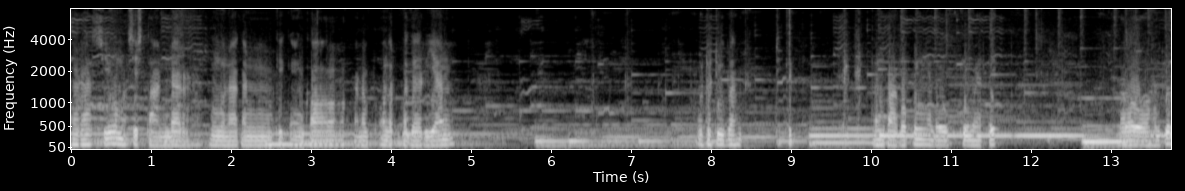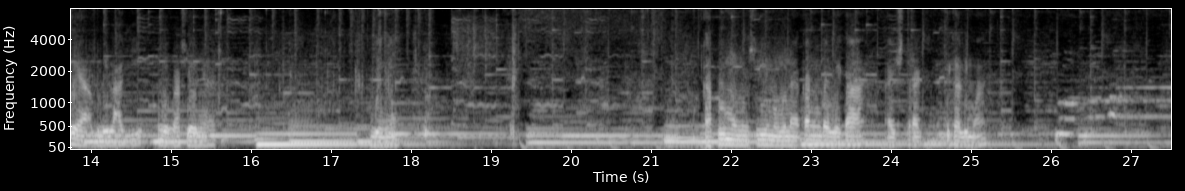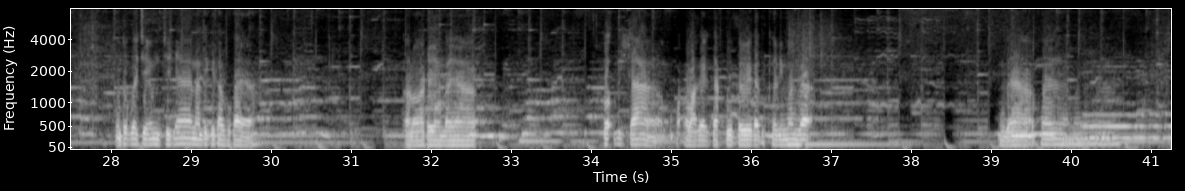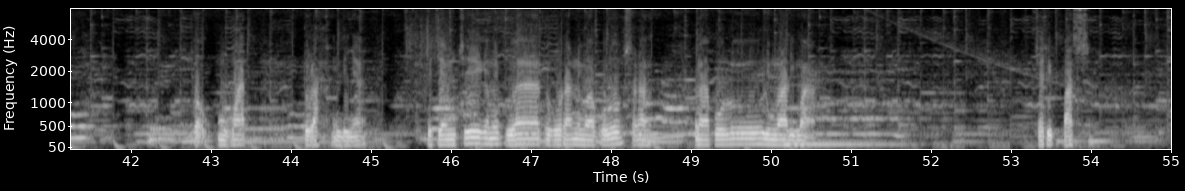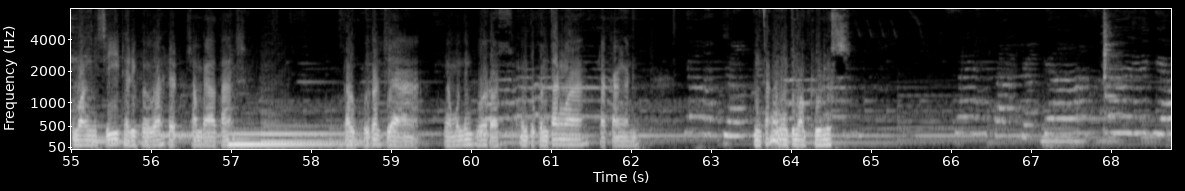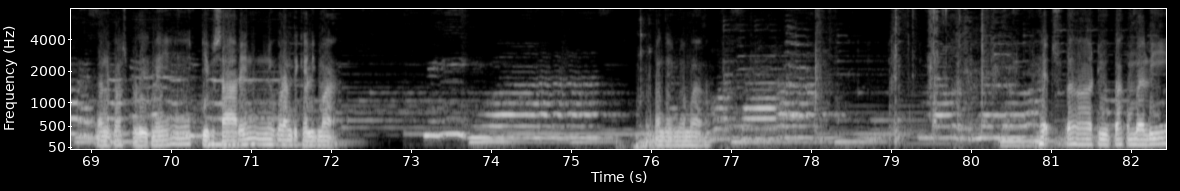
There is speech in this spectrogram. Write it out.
Rasio masih standar menggunakan kick engkol karena untuk baterian udah diubah dikit. Tanpa coping atau kinetic kalau hancur ya beli lagi untuk rasionya gini. Kabel mengisi menggunakan PWK extract 35 untuk PCMC nya nanti kita buka ya. Kalau ada yang tanya kok bisa pakai kartu PWK 35 enggak enggak apa namanya? Kok muat? Itulah intinya. PCMC kami buat ukuran 50 50 55 jadi pas semua ngisi dari bawah sampai atas. Kalau boros ya yang penting boros. Untuk kentang mah belakangan kencangnya cuma bonus dan kalau seperti ini dibesarin ini ukuran 35 nanti memang head sudah diubah kembali.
